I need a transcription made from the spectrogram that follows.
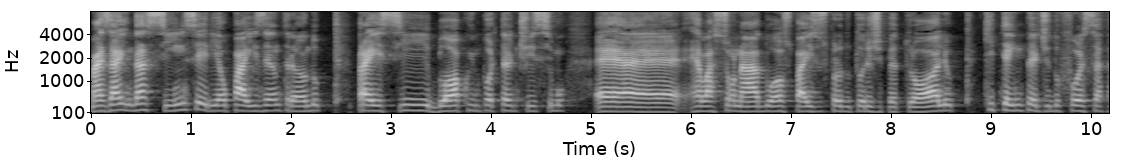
mas ainda assim seria o país entrando para esse bloco importantíssimo é, relacionado aos países produtores de petróleo que têm perdido força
